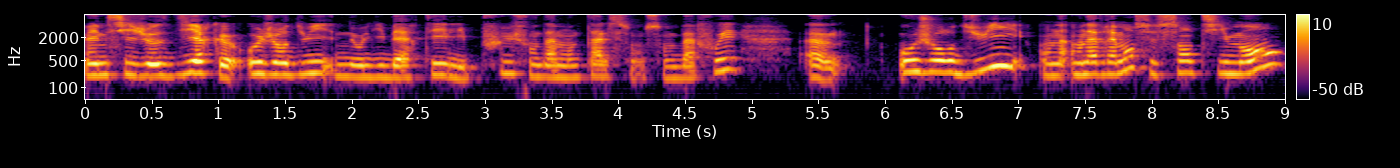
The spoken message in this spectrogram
même si j'ose dire qu'aujourd'hui, nos libertés les plus fondamentales sont, bafouées. Euh, aujourd'hui, on a, vraiment ce sentiment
